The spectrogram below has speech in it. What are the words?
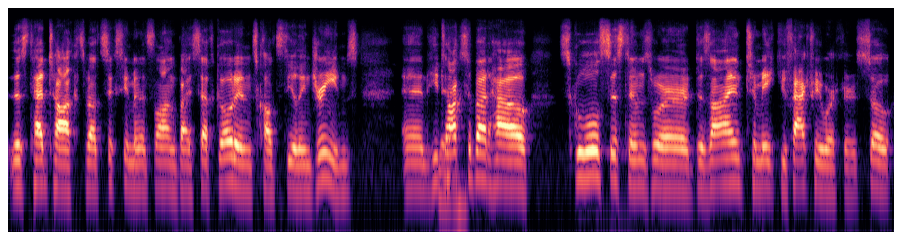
this TED talk. It's about 60 minutes long by Seth Godin. It's called Stealing Dreams. And he yeah. talks about how school systems were designed to make you factory workers. So,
